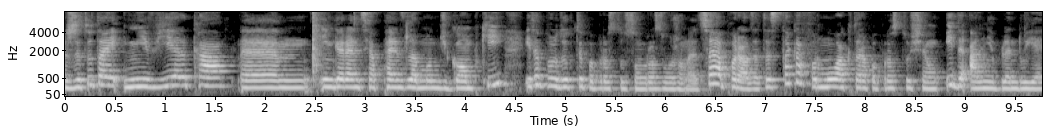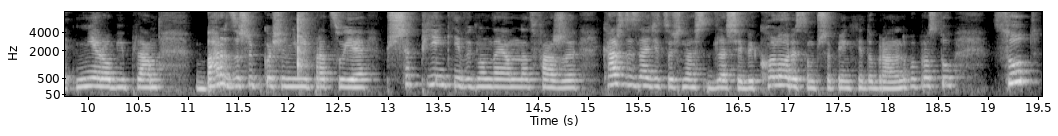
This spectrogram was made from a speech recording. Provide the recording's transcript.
Że tutaj niewielka em, ingerencja pędzla bądź gąbki i te produkty po prostu są rozłożone. Co ja poradzę? To jest taka formuła, która po prostu się idealnie blenduje, nie robi plam, bardzo szybko się nimi pracuje, przepięknie wyglądają na twarzy, każdy znajdzie coś na, dla siebie, kolory są przepięknie dobrane, no po prostu cud,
